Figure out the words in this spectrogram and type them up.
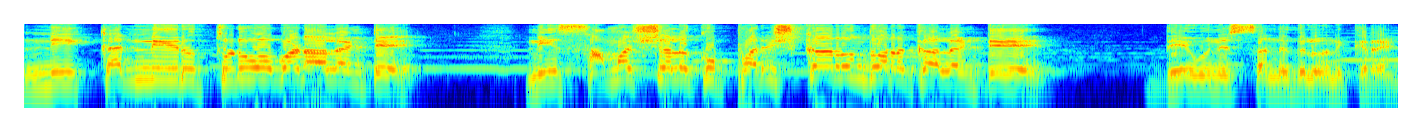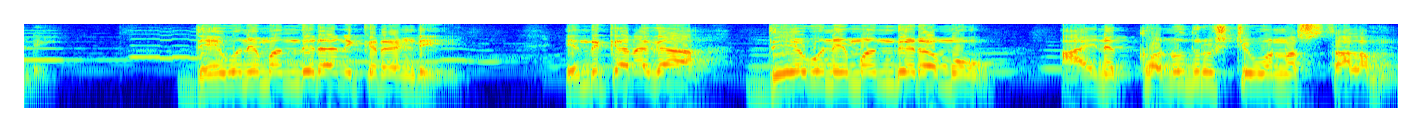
నీ కన్నీరు తుడవబడాలంటే నీ సమస్యలకు పరిష్కారం దొరకాలంటే దేవుని సన్నిధిలోనికి రండి. దేవుని మందిరానికి రండి. ఎందుకనగా దేవుని మందిరము ఆయన కనుదృష్టి ఉన్న స్థలము.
